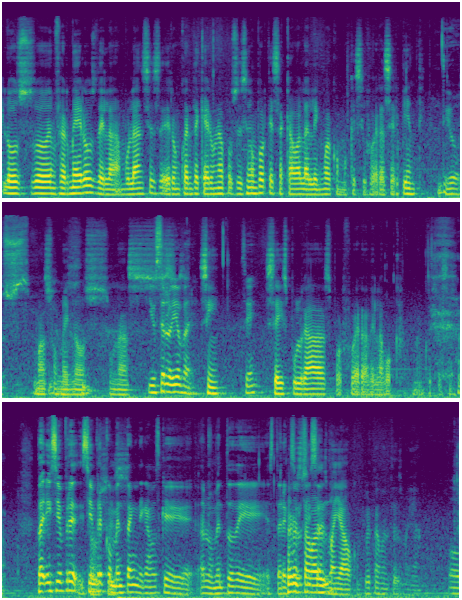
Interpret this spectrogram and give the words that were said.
Los uh, enfermeros de la ambulancia se dieron cuenta que era una posesión porque sacaba la lengua como que si fuera serpiente. Dios. Más o menos unas... ¿Y usted lo vio, padre? Sí. Sí. Seis pulgadas por fuera de la boca. Una cosa así. Pero y siempre, siempre comentan, digamos que al momento de estar Pero estaba desmayado, completamente desmayado. Oh,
